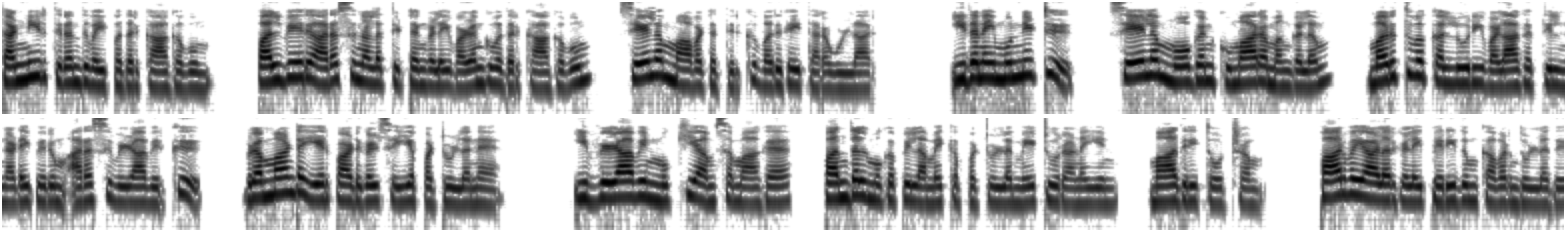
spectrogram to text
தண்ணீர் திறந்து வைப்பதற்காகவும் பல்வேறு அரசு நலத்திட்டங்களை வழங்குவதற்காகவும் சேலம் மாவட்டத்திற்கு வருகை தரவுள்ளார் இதனை முன்னிட்டு சேலம் மோகன் குமாரமங்கலம் மருத்துவக் கல்லூரி வளாகத்தில் நடைபெறும் அரசு விழாவிற்கு பிரம்மாண்ட ஏற்பாடுகள் செய்யப்பட்டுள்ளன. இவ்விழாவின் முக்கிய அம்சமாக பந்தல் முகப்பில் அமைக்கப்பட்டுள்ள மேட்டூர் அணையின் மாதிரி தோற்றம் பார்வையாளர்களை பெரிதும் கவர்ந்துள்ளது.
